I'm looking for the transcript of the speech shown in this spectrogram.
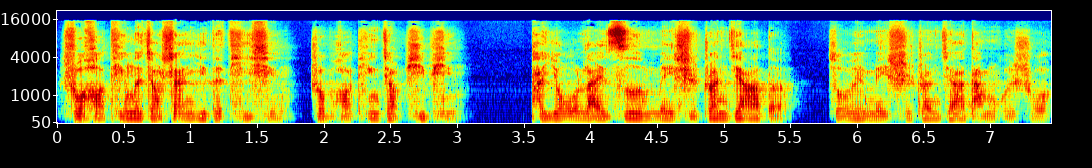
说好听的叫善意的提醒，说不好听叫批评。它有来自美食专家的。所谓美食专家，他们会说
